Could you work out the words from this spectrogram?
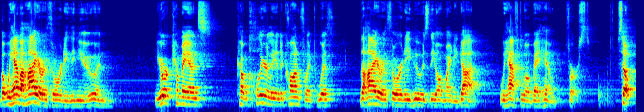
but we have a higher authority than you, and your commands come clearly into conflict with the higher authority who is the Almighty God. We have to obey him first. So,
